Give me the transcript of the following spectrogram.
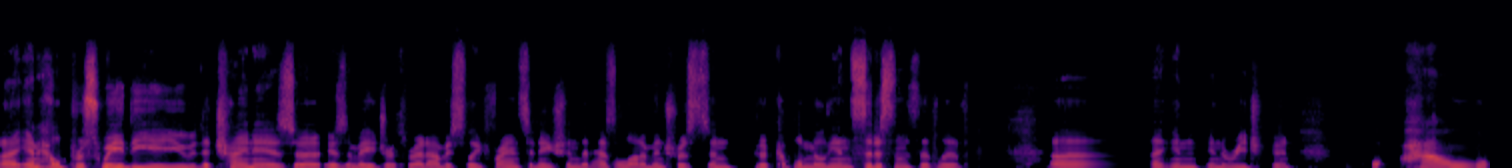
uh, and helped persuade the EU that China is a, is a major threat. Obviously, France, a nation that has a lot of interests and a couple of million citizens that live uh, in in the region. How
